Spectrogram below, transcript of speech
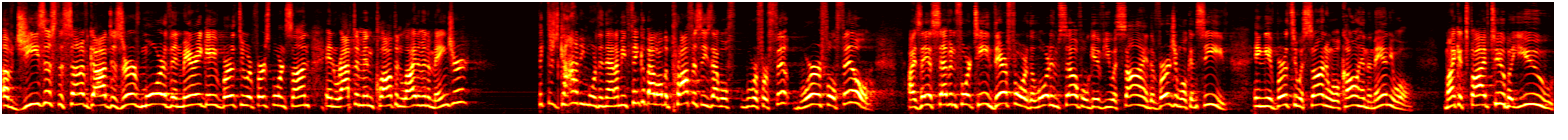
of Jesus, the Son of God, deserve more than Mary gave birth to her firstborn son and wrapped him in cloth and laid him in a manger? Think there's got to be more than that. I mean, think about all the prophecies that were, fulfill, were fulfilled. Isaiah 7:14, therefore the Lord himself will give you a sign. The virgin will conceive and give birth to a son and will call him Emmanuel. Micah 5:2, but you,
